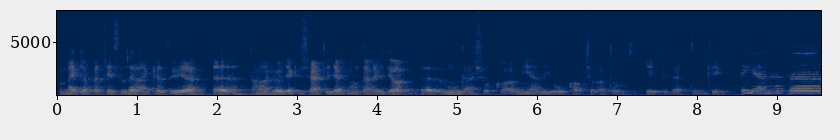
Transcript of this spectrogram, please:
a meglepetés az ellenkezője, e, talán a hölgyek is el tudják mondani, hogy a e, munkásokkal milyen jó kapcsolatot építettünk ki. Igen, hát e,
